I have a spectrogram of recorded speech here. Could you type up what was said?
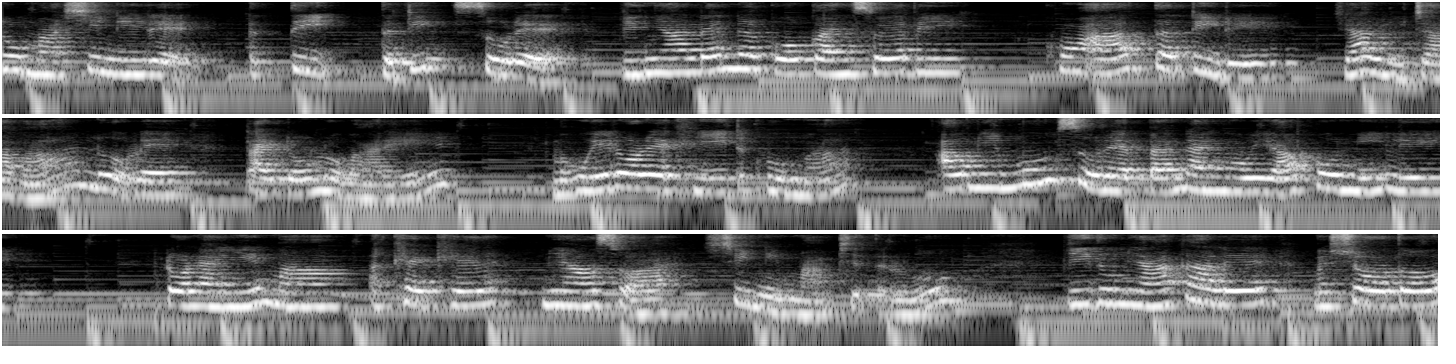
တို့မှာရှိနေတဲ့အတိတတိဆိုတဲ့ပညာလက်နဲ့ကိုယ်ကင်ဆွဲပြီးခွန်အားတတိတွေရယူကြပါလို့လည်းတိုက်တွန်းလိုပါတယ်မဝေးတော့တဲ့ခရီးတစ်ခုမှာအောင်မြင်မှုဆိုတဲ့ပန်းတိုင်ကိုရောက်ဖို့နည်းလေ တော်လိုင်းရေးမှာအခက်ခဲများစွာရှိနေမှာဖြစ်တယ်လို့ပြည်သူများကလည်းမလျှော်သော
